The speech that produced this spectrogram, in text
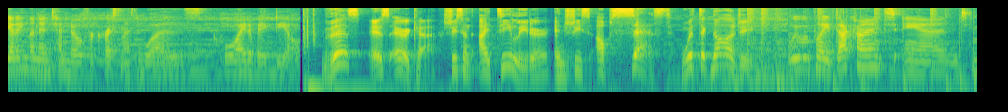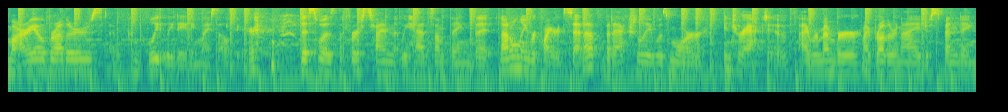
Getting the Nintendo for Christmas was quite a big deal. This is Erica. She's an IT leader and she's obsessed with technology. We would play Duck Hunt and Mario Brothers. I'm completely dating myself here. this was the first time that we had something that not only required setup, but actually was more interactive. I remember my brother and I just spending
